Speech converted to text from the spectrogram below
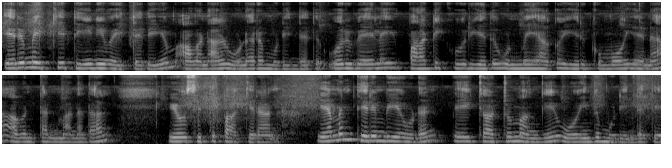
எருமைக்கு தீனி வைத்ததையும் அவனால் உணர முடிந்தது. ஒருவேளை பாட்டி கூறியது உண்மையாக இருக்குமோ என அவன் தன் மனதால் யோசித்து பார்க்கிறான். யமன் திரும்பியவுடன் பேய்க்காற்றும் அங்கே ஓய்ந்து முடிந்தது.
